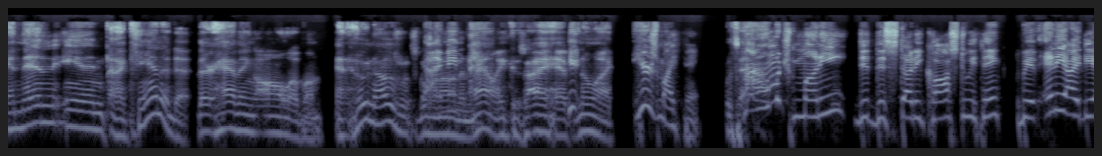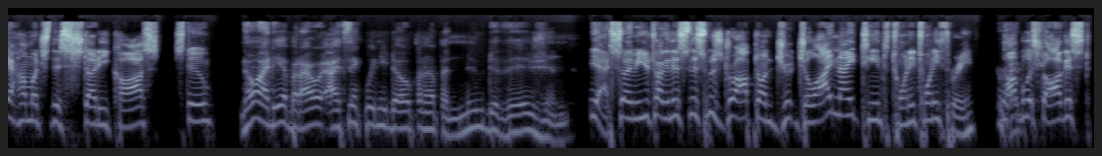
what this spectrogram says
and then in uh, Canada they're having all of them. And who knows what's going I mean, on in Maui because I have no idea. Here's my thing. What's that? How much money did this study cost? Do we think? Do we have any idea how much this study cost, Stu? No idea, but I, I think we need to open up a new division. Yeah. So, I mean, you're talking this, this was dropped on Ju- July 19th, 2023, right. published August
